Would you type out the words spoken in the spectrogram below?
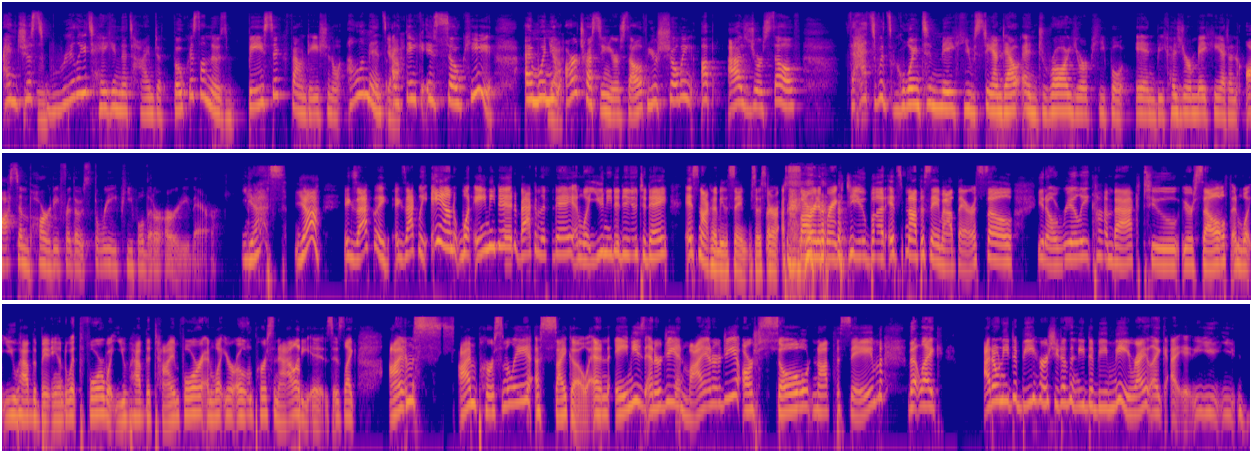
and just mm-hmm. really taking the time to focus on those basic foundational elements yeah. i think is so key and when you yeah. are trusting yourself you're showing up as yourself that's what's going to make you stand out and draw your people in because you're making it an awesome party for those three people that are already there Yes. Yeah, exactly. Exactly. And what Amy did back in the day and what you need to do today, it's not going to be the same, sister. Sorry to break it to you, but it's not the same out there. So, you know, really come back to yourself and what you have the bandwidth for, what you have the time for, and what your own personality is. Is like, I'm I'm personally a psycho and Amy's energy and my energy are so not the same that like I don't need to be her. She doesn't need to be me, right? Like I, eh, you, you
